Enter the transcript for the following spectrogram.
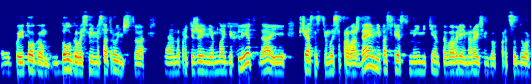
э, по итогам долгого с ними сотрудничества на протяжении многих лет, да, и в частности мы сопровождаем непосредственно эмитента во время рейтинговых процедур,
